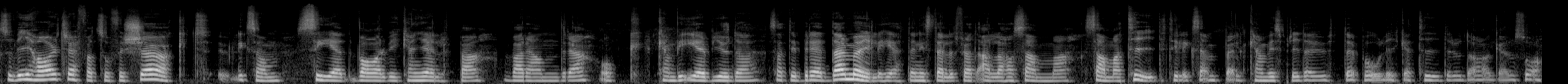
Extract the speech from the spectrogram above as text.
Så vi har träffats och försökt liksom se var vi kan hjälpa hjälpa varandra och kan vi erbjuda så att det breddar möjligheten istället för att alla har samma, samma tid till exempel. Kan vi sprida ut det på olika tider och dagar och så.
